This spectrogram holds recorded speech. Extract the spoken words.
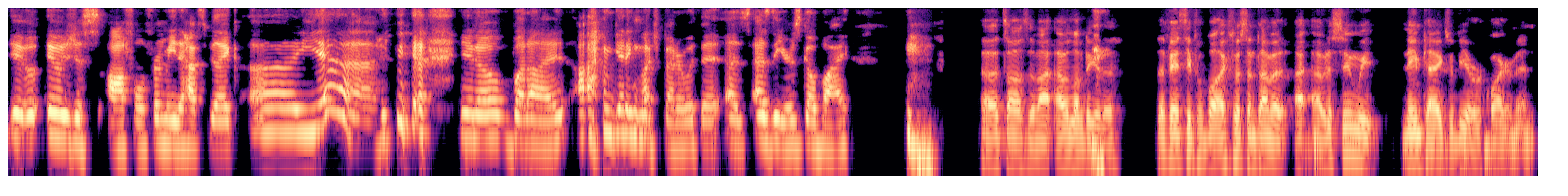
it, it was just awful for me to have to be like, uh, yeah, you know, but uh, I'm getting much better with it as, as the years go by. oh, that's awesome. I, I would love to get a, the fantasy football expo sometime, but I, I would assume we, name tags would be a requirement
